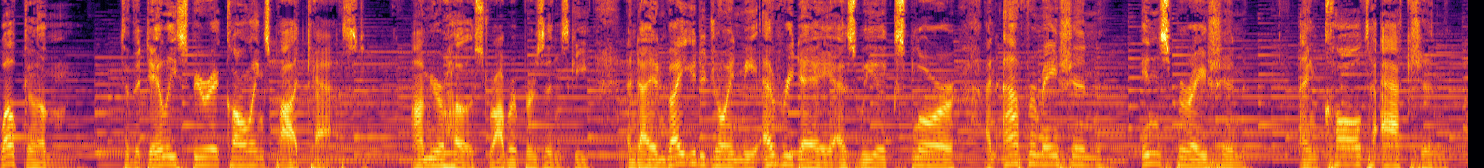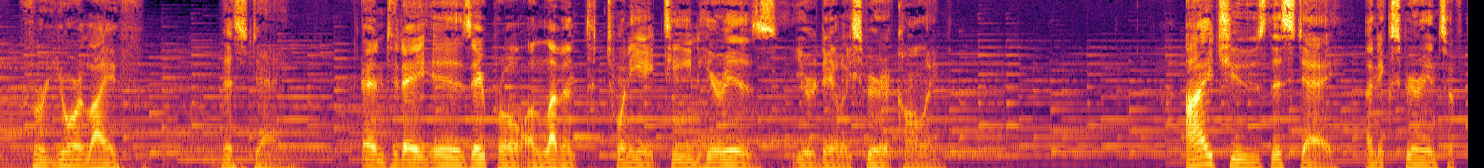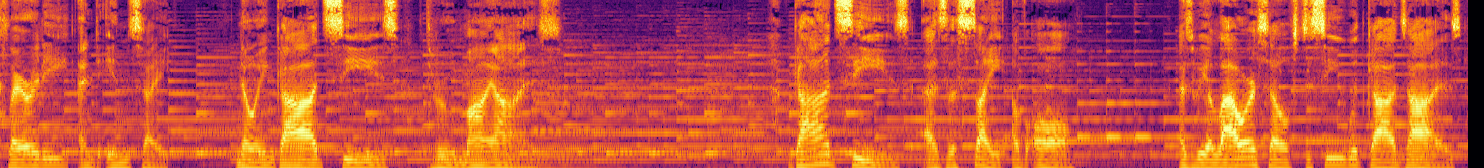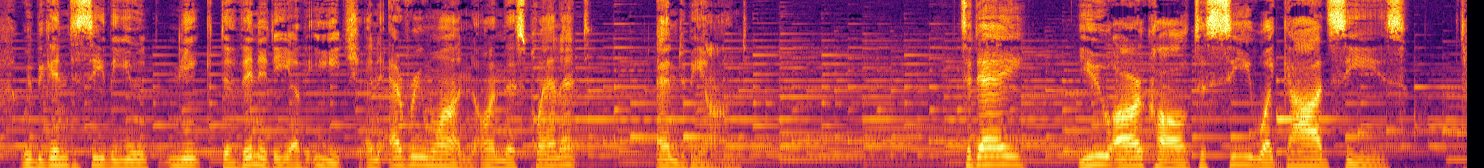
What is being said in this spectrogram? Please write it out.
Welcome to the Daily Spirit Callings Podcast. I'm your host, Robert Brzezinski, and I invite you to join me every day as we explore an affirmation, inspiration, and call to action for your life this day. And today is April 11th, 2018. Here is your Daily Spirit Calling. I choose this day an experience of clarity and insight, knowing God sees through my eyes. God sees as the sight of all. As we allow ourselves to see with God's eyes, we begin to see the unique divinity of each and every one on this planet and beyond. Today, you are called to see what God sees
